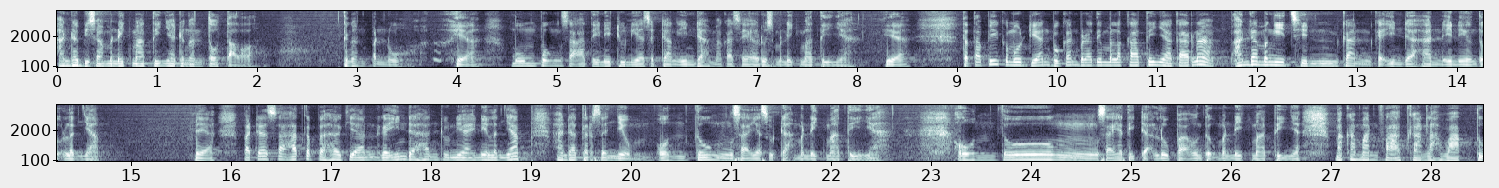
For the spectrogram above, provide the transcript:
Anda bisa menikmatinya dengan total, dengan penuh. Ya, mumpung saat ini dunia sedang indah, maka saya harus menikmatinya ya. Tetapi kemudian bukan berarti melekatinya karena Anda mengizinkan keindahan ini untuk lenyap. Ya, pada saat kebahagiaan keindahan dunia ini lenyap, Anda tersenyum. Untung saya sudah menikmatinya. Untung saya tidak lupa untuk menikmatinya. Maka manfaatkanlah waktu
